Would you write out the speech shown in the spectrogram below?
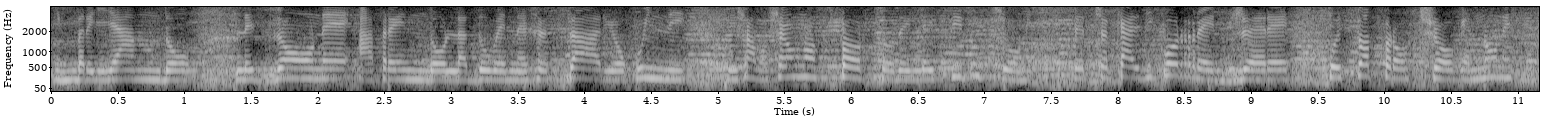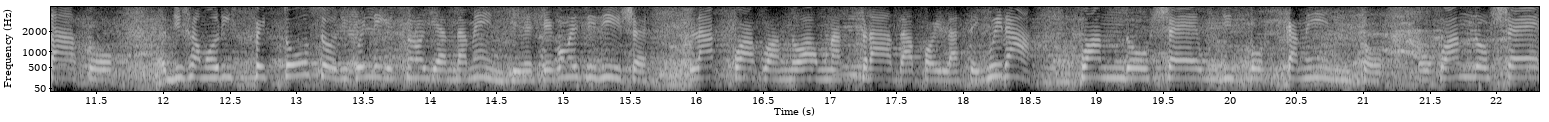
imbrigliando le zone, aprendo laddove è necessario, quindi diciamo c'è uno sforzo delle istituzioni per cercare di correggere questo approccio che non è stato diciamo, rispettoso di quelli che sono gli andamenti, perché come si dice l'acqua quando ha una strada poi la seguirà, quando c'è un disboscamento o quando c'è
